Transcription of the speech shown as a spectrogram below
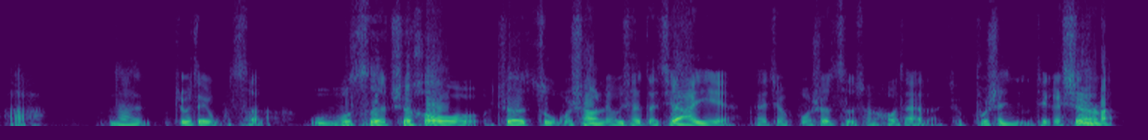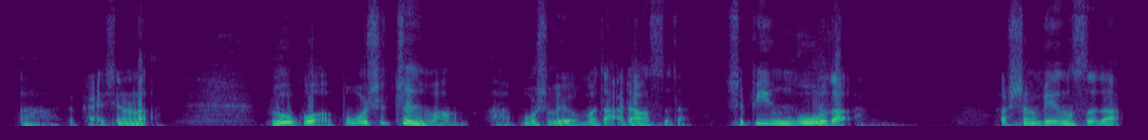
啊。那就这五次了，五次之后，这祖上留下的家业，那就不是子孙后代了，就不是你们这个姓了啊，就改姓了。如果不是阵亡啊，不是为我们打仗死的，是病故的，啊，生病死的，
